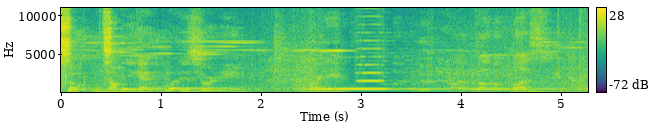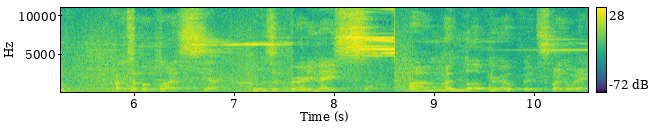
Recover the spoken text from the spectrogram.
So tell me again, what is your name? Our name is Tava Plus. Octava Plus. Yeah. It was a very nice. Um, I love your outfits, by the way.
